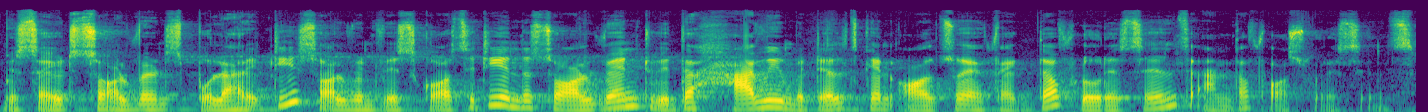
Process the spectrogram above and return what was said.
Besides solvents polarity, solvent viscosity and the solvent with the heavy metals can also affect the fluorescence and the phosphorescence.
